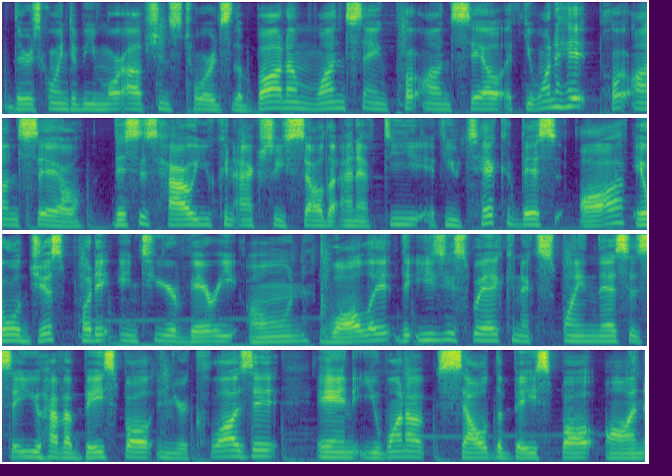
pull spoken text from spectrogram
there's going to be more options towards the bottom. One saying put on sale. If you want to hit put on sale, this is how you can actually sell the NFT. If you tick this off, it will just put it into your very own wallet. The easiest way I can explain this is say you have a baseball in your closet and you want to sell the baseball on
